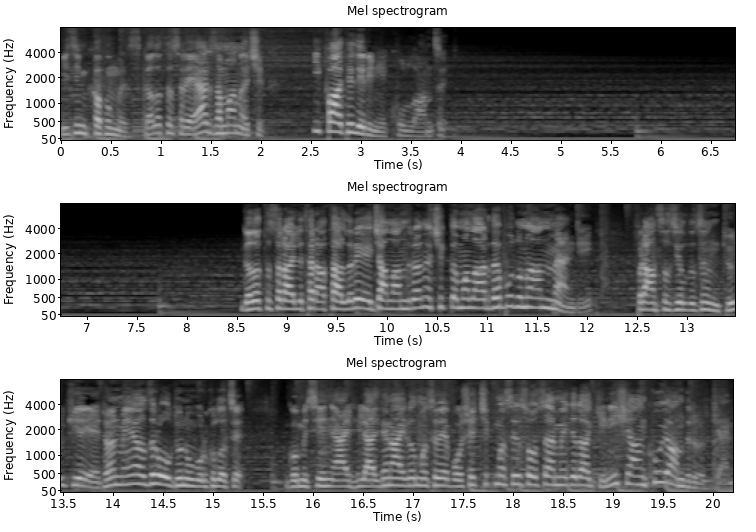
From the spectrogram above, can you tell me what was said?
Bizim kapımız Galatasaray'a her zaman açık. ifadelerini kullandı. Galatasaraylı taraftarları heyecanlandıran açıklamalarda bulunan Mendy, Fransız yıldızın Türkiye'ye dönmeye hazır olduğunu vurguladı. Gomis'in El Hilal'den ayrılması ve boşa çıkması sosyal medyada geniş yankı uyandırırken,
